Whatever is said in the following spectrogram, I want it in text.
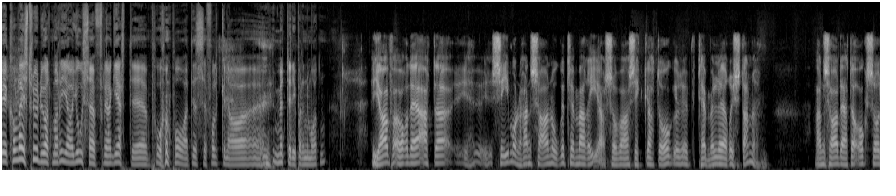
eh, Hvordan tror du at Maria og Josef reagerte på, på at disse folkene uh, møtte de på denne måten? Ja, for det at Simon han sa noe til Maria som var sikkert òg temmelig rystende. Han sa det at også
